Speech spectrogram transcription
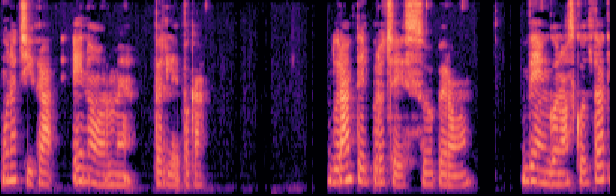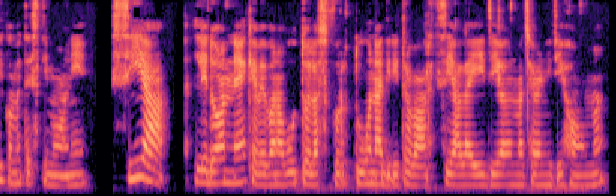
una cifra enorme per l'epoca. Durante il processo, però, vengono ascoltati come testimoni sia le donne che avevano avuto la sfortuna di ritrovarsi alla Ideal Maternity Home,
